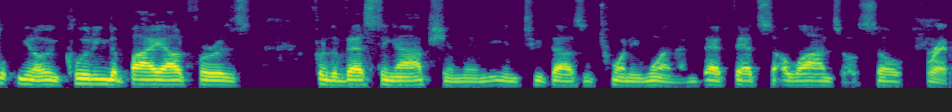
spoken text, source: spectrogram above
you know, including the buyout for his for the vesting option in, in 2021, and that that's Alonso. So, right.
